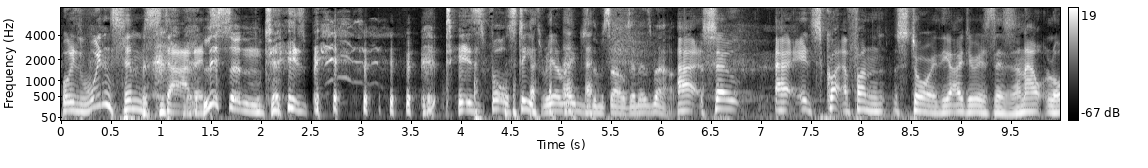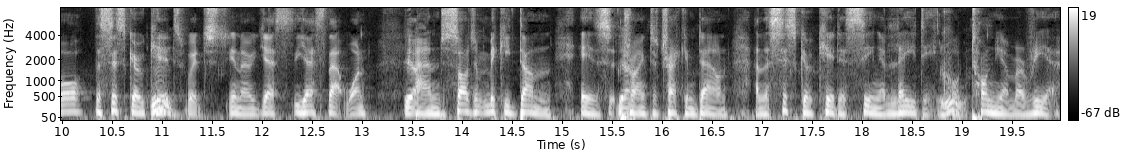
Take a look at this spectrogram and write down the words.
with winsome starlet. Listen to his to his false teeth rearrange themselves in his mouth. Uh, so uh, it's quite a fun story. The idea is there's an outlaw, the Cisco Kid, which you know, yes, yes, that one. Mm. Yeah. And Sergeant Mickey Dunn is Yeah. trying to track him down, and the Cisco Kid is seeing a lady called Tonia Maria,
